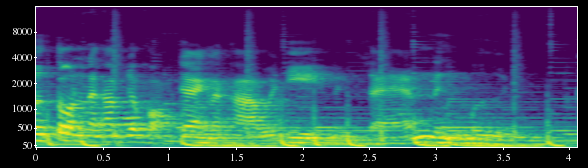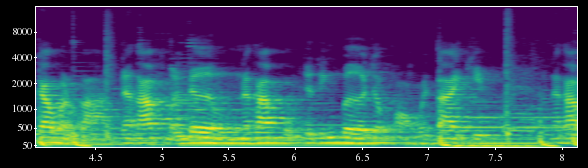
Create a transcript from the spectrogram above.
บื้องต้นนะครับเจ้าของแจ้งราคาไว้ที่ 1 1 9 0 0 0 บาทนะครับ เหมือนเดิมนะครับ ผมจะทิ้งเบอร์เจ้าของไว้ใต้คลิปนะครับ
